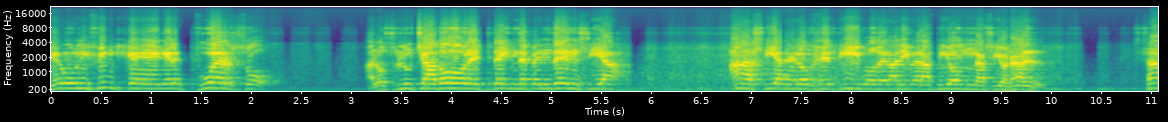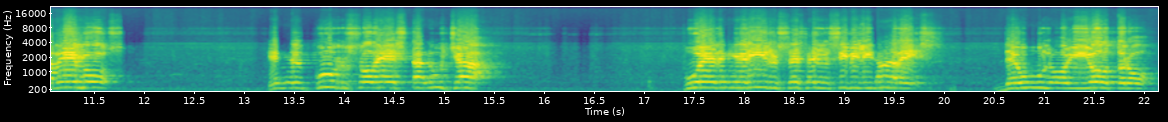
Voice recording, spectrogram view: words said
que unifique en el esfuerzo a los luchadores de independencia hacia el objetivo de la liberación nacional. Sabemos que en el curso de esta lucha pueden herirse sensibilidades de uno y otro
